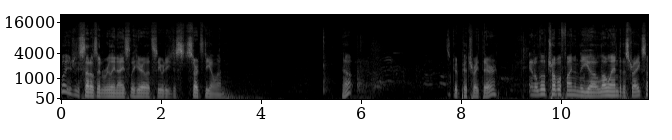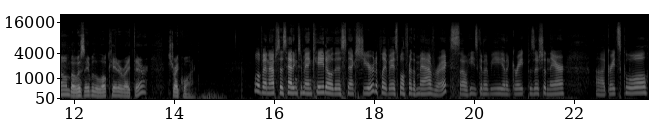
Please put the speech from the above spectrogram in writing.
Will usually settles in really nicely here. Let's see what he just starts dealing. Yeah. It's a good pitch right there. And a little trouble finding the uh, low end of the strike zone, but was able to locate it right there. Strike one. Well, Van Epps is heading to Mankato this next year to play baseball for the Mavericks, so he's going to be in a great position there. Uh, great school,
